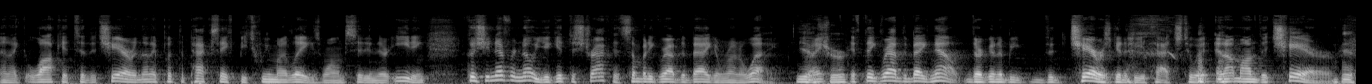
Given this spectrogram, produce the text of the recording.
and I lock it to the chair, and then I put the Pacsafe between my legs while I'm sitting there eating, because you never know. You get distracted. Somebody grab the bag and run away. Yeah, right? sure. If they grab the bag now, they're going to be the chair is going to be attached to it, and I'm on the chair.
